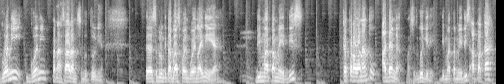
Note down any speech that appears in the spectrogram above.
gua nih, gua nih penasaran sebetulnya. Uh, sebelum kita bahas poin-poin lain nih ya, hmm. di mata medis keperawanan tuh ada nggak? Maksud gue gini, di mata medis apakah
